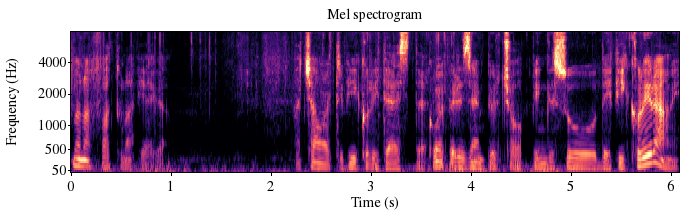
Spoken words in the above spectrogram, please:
Non ha fatto una piega facciamo altri piccoli test come per esempio il chopping su dei piccoli rami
